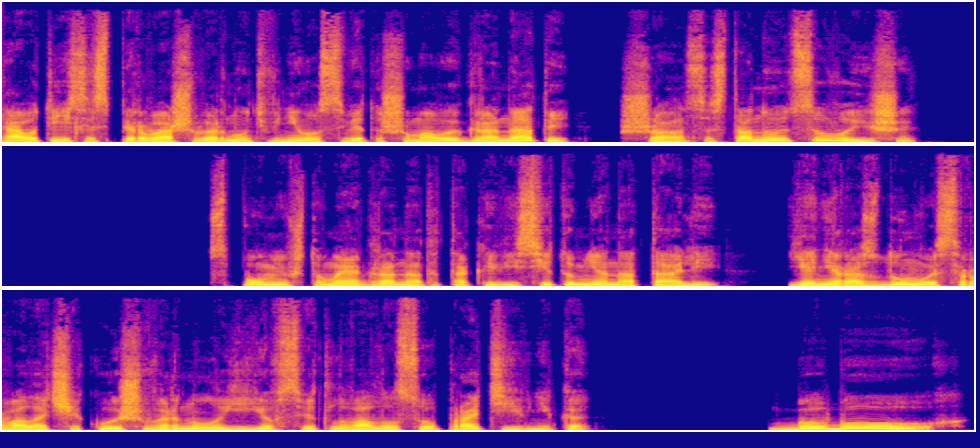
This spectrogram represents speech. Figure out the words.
А вот если сперва швырнуть в него светошумовой гранатой, шансы становятся выше. Вспомнив, что моя граната так и висит у меня на талии, я, не раздумывая, сорвала чеку и швырнула ее в светловолосого противника. Бубух!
